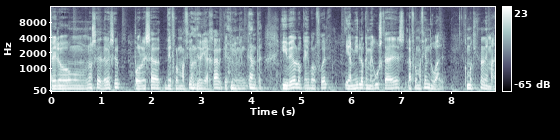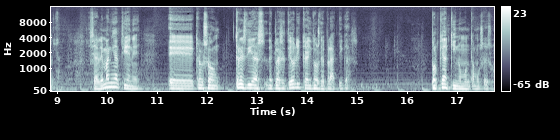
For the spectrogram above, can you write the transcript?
pero no sé, debe ser por esa deformación de viajar que a mí me encanta. Y veo lo que hay por fuera. Y a mí lo que me gusta es la formación dual, como tiene Alemania. O sea, Alemania tiene, eh, creo que son tres días de clase teórica y dos de prácticas. ¿Por qué aquí no montamos eso?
